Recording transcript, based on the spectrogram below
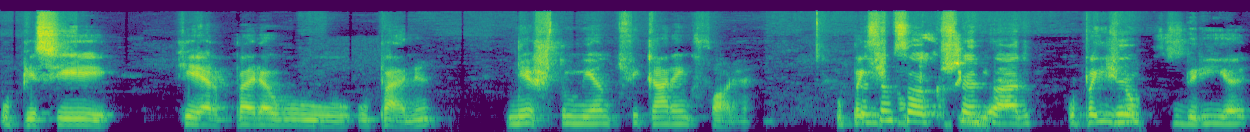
o PC, quer para o, o PAN, neste momento ficarem fora. O país Deixa-me só acrescentar. O país não perceberia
